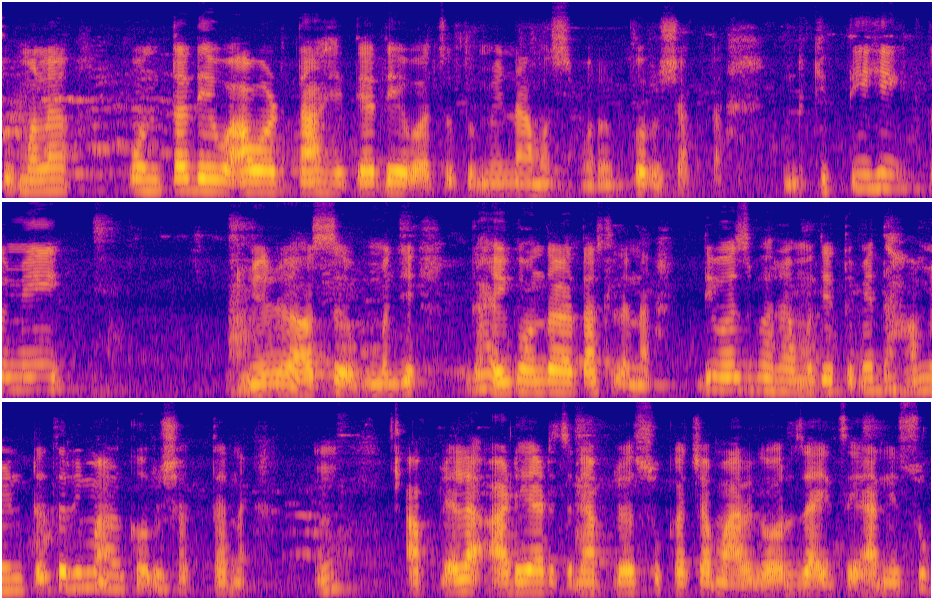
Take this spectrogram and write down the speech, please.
तुम्हाला कोणता देव आवडता आहे त्या देवाचं तुम्ही नामस्मरण करू शकता. कितीही तुम्ही असं म्हणजे घाई गोंधळात असलं ना दिवसभरामध्ये तुम्ही दहा मिनटं तरी माळ करू शकता ना. आपल्याला अडीअडचणी आपल्याला सुखाच्या मार्गावर जायचं आहे आणि सुख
